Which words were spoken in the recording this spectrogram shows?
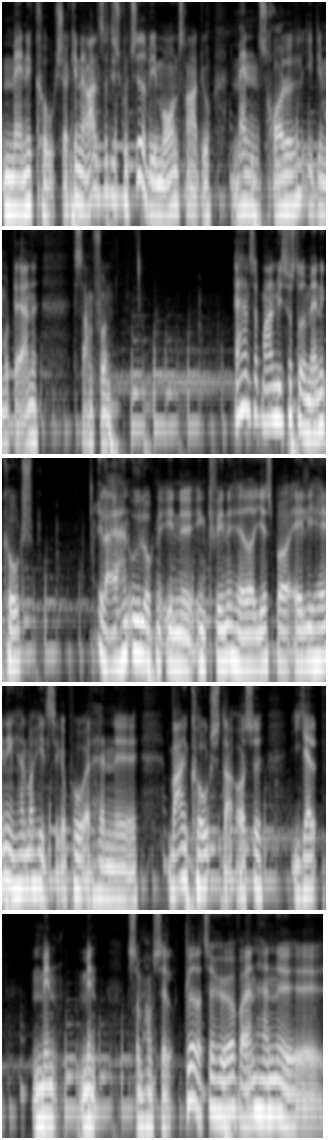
mandecoach. Og generelt så diskuterede vi i morgens radio mandens rolle i det moderne samfund. Er han så bare en misforstået mandecoach? Eller er han udelukkende en, øh, en kvindehader? Jesper Ali Hanning, han var helt sikker på, at han øh, var en coach, der også hjalp mænd, mænd som ham selv. Glæder dig til at høre, hvordan han øh,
